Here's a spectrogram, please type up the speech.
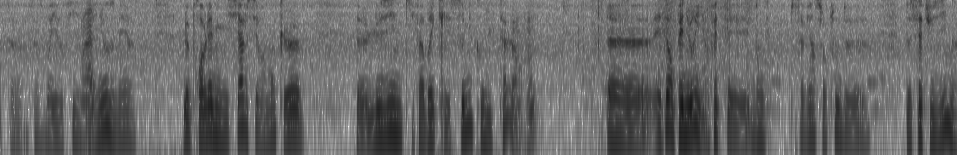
ça, ça se voyait aussi dans Ouais. les news, mais euh, le problème initial, c'est vraiment que euh, l'usine qui fabrique les semi-conducteurs Mhm. euh, était en pénurie. En fait, c'est donc ça vient surtout de, de cette usine,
